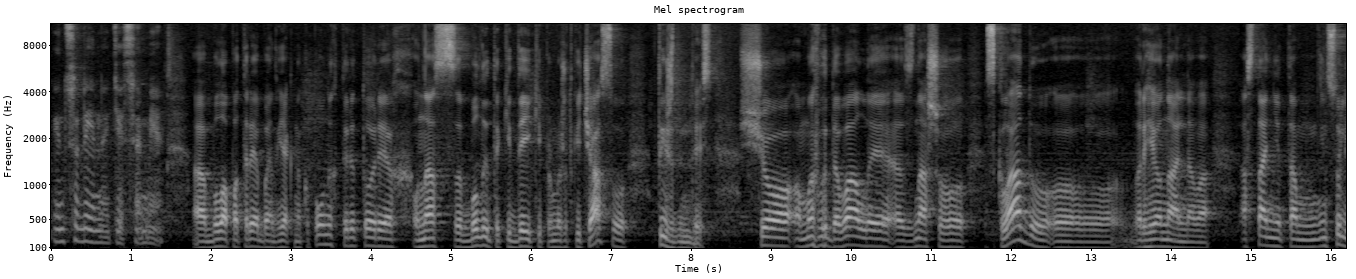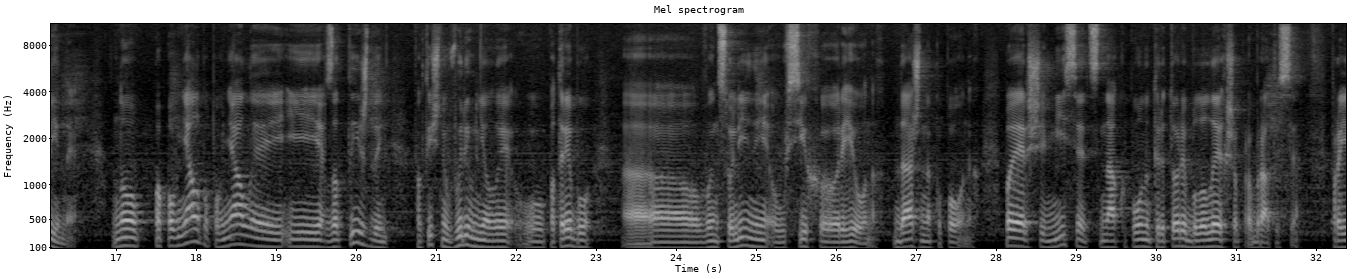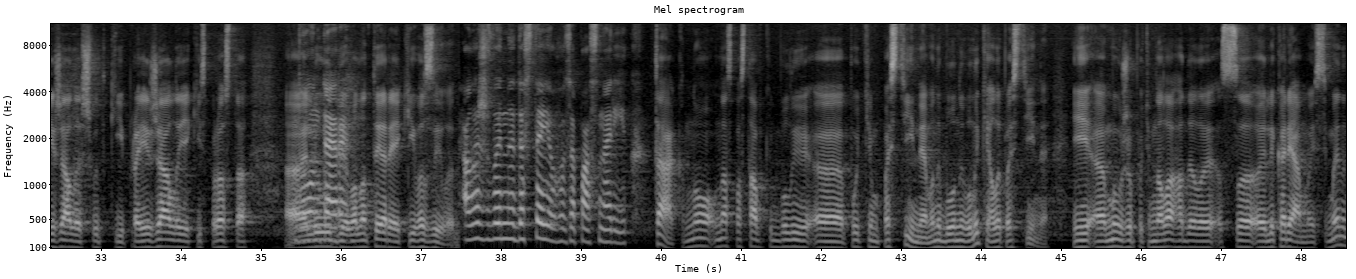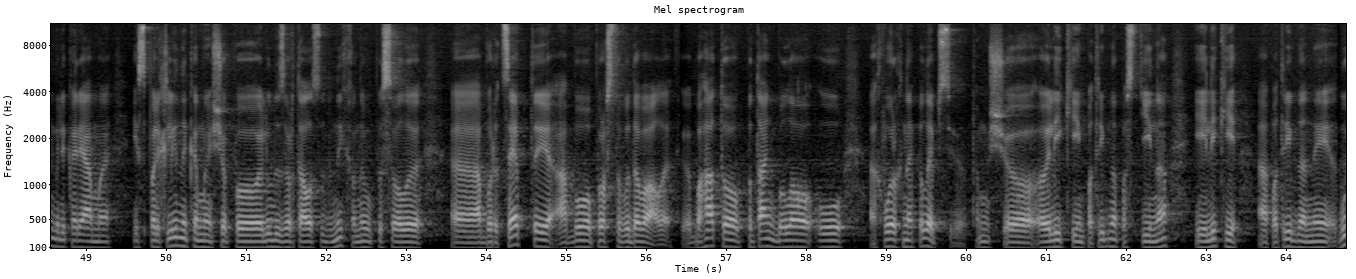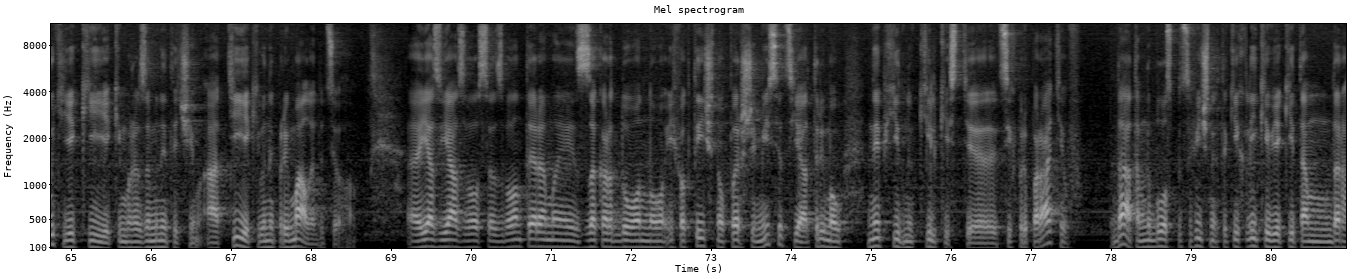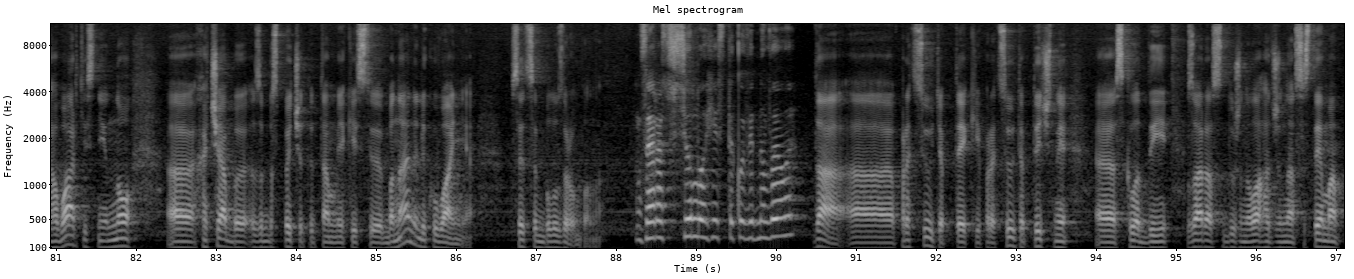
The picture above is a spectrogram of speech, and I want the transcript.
інсуліни ті самі. Була потреба як на окупованих територіях. У нас були такі деякі промежутки часу, тиждень десь, що ми видавали з нашого складу регіонального останні там інсуліни. Ну, поповняли, поповняли, і за тиждень фактично вирівняли потребу е, в інсуліні у всіх регіонах, навіть на окупованих. Перший місяць на окуповану територію було легше пробратися. Проїжджали швидкі, проїжджали якісь просто е, Волонтери. люди, волонтери, які возили. Але ж ви не дасте його запас на рік. Так, ну у нас поставки були е, потім постійні. Вони були невеликі, але постійні. І е, ми вже потім налагодили з лікарями, з сімейними лікарями і з поліклініками, щоб е, люди зверталися до них, вони виписували або рецепти, або просто видавали. Багато питань було у хворих на епілепсію, тому що е, ліки їм потрібно постійно, і ліки е, потрібно не будь-які, які можна замінити чим, а ті, які вони приймали до цього. Е, Я зв'язувався з волонтерами з-за кордону, і фактично перший місяць я отримав необхідну кількість е, цих препаратів. Да, там не було специфічних таких ліків, які там дороговартісні, але хоча б забезпечити там якесь банальне лікування, все це було зроблено. Зараз всю логістику відновили? Да, е, працюють аптеки, працюють аптечні е, склади. Зараз дуже налагоджена система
